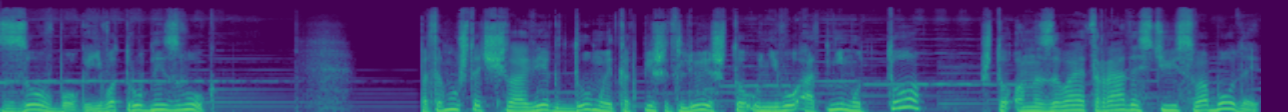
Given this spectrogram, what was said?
зов Бога, его трудный звук? Потому что человек думает, как пишет Льюис, что у него отнимут то, что он называет радостью и свободой.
